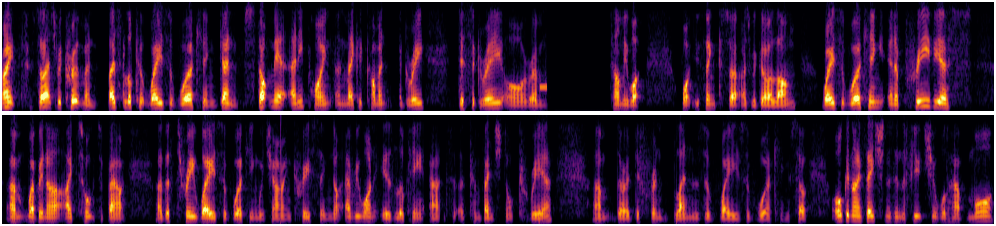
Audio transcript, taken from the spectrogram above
Right, so that's recruitment. Let's look at ways of working. Again, stop me at any point and make a comment, agree, disagree, or um, tell me what, what you think so, as we go along. Ways of working. In a previous um, webinar, I talked about uh, the three ways of working which are increasing. Not everyone is looking at a conventional career. Um, there are different blends of ways of working. So organizations in the future will have more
